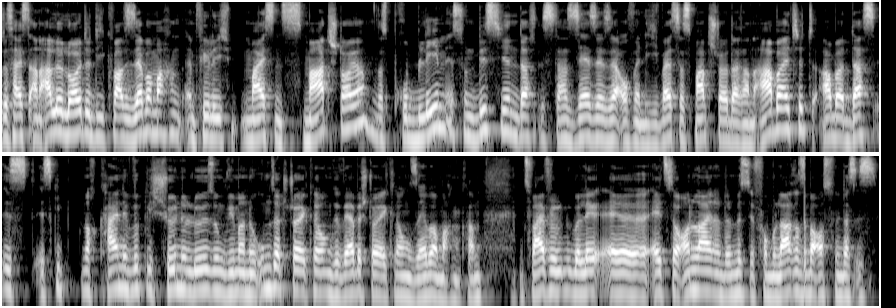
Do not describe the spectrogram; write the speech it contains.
Das heißt, an alle Leute, die quasi selber machen, empfehle ich meistens Smartsteuer. Das Problem ist so ein bisschen, das ist da sehr, sehr, sehr aufwendig. Ich weiß, dass Smartsteuer daran arbeitet, aber das ist, es gibt noch keine wirklich schöne Lösung, wie man eine Umsatzsteuererklärung, Gewerbesteuererklärung selber machen kann. Im Zweifel über äh, Elster Online und dann müsst ihr Formulare selber ausfüllen. Das ist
